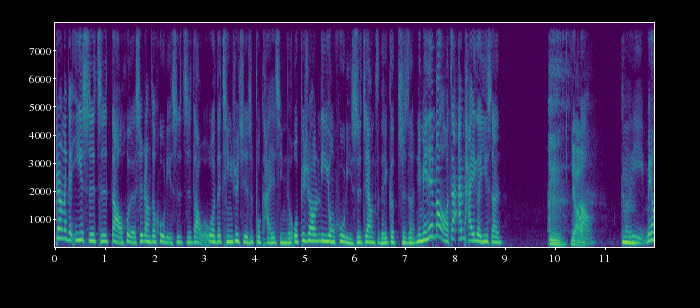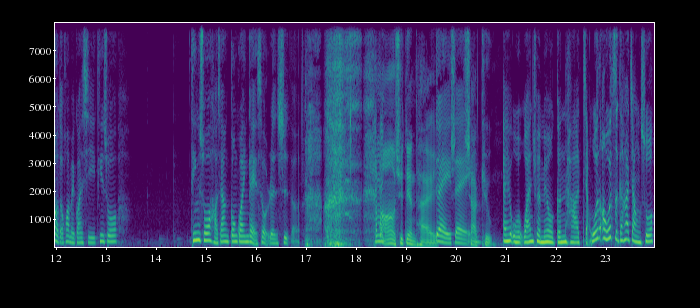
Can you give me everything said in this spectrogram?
让那个医师知道，或者是让这护理师知道，我的情绪其实是不开心的。我必须要利用护理师这样子的一个职责。你明天帮我再安排一个医生。嗯，要好，可以，没有的话没关系。听说，听说好像公关应该也是有认识的。他们好像有去电台，对对下 Q。哎，我完全没有跟他讲，我哦，我只跟他讲说，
